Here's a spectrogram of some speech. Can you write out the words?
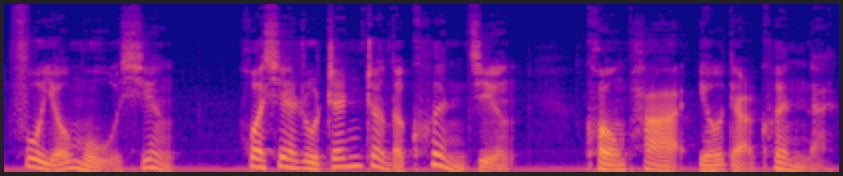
富有母性。或陷入真正的困境，恐怕有点困难。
